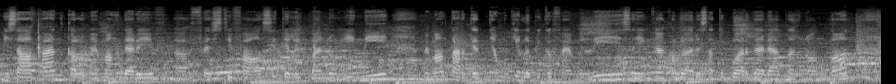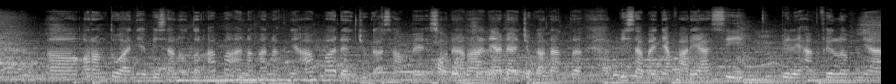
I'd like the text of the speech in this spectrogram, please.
Misalkan kalau memang dari uh, festival Citylink Bandung ini memang targetnya mungkin lebih ke family sehingga kalau ada satu keluarga datang nonton uh, orang tuanya bisa nonton apa, anak-anaknya apa, dan juga sampai saudaranya dan juga tante bisa banyak variasi pilihan filmnya.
